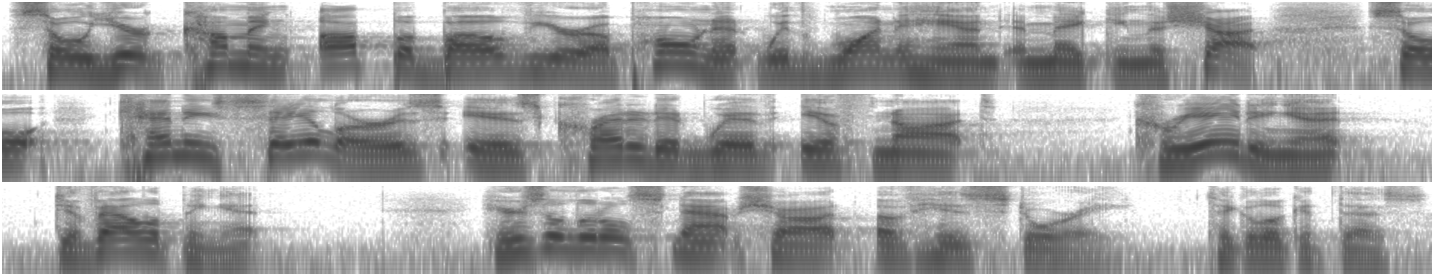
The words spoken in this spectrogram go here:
So you're coming up above your opponent with one hand and making the shot. So Kenny Sailors is credited with, if not creating it, developing it. Here's a little snapshot of his story. Take a look at this.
